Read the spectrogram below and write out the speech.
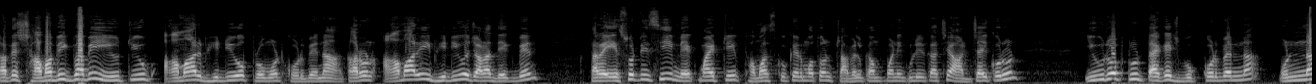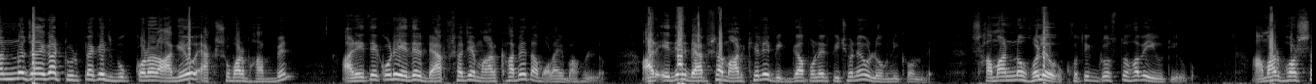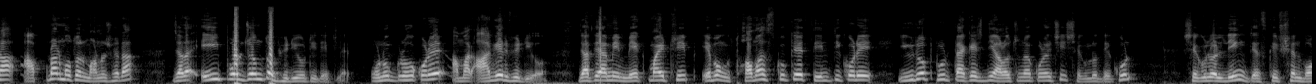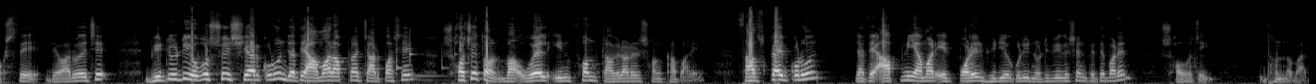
তাতে স্বাভাবিকভাবেই ইউটিউব আমার ভিডিও প্রমোট করবে না। কারণ আমার এই ভিডিও যারা দেখবেন, তারা SOTC make my trip Thomas কুকের মতন ট্রাভেল কোম্পানিগুলির কাছে আর্জাই করুন। ইউরোপ ট্যুর প্যাকেজ বুক করবেন না। অন্যান্য জায়গার ট্যুর প্যাকেজ বুক করার আগেও একশোবার ভাববেন। আর এতে করে এদের ব্যবসা যে মার খাবে তা বলাই বাহুল্য। আর এদের ব্যবসা মার খেলে বিজ্ঞাপনের পিছনেও লগ্নি কমবে। সামান্য হলেও ক্ষতিগ্রস্ত হবে ইউটিউব আমার ভরসা, আপনার মতন মানুষেরা যারা এই পর্যন্ত ভিডিওটি দেখলেন, অনুগ্রহ করে আমার আগের ভিডিও, যাতে আমি মেক মাই ট্রিপ এবং থমাস কুকের তিনটি করে ইউরোপ ট্যুর প্যাকেজ নিয়ে আলোচনা করেছি, সেগুলো দেখুন। সেগুলোর লিঙ্ক ডেসক্রিপশন বক্সে দেওয়া রয়েছে। ভিডিওটি অবশ্যই শেয়ার করুন, যাতে আমার আপনার চারপাশে সচেতন বা ওয়েল ইনফর্ম ট্রাভেলারের সংখ্যা বাড়ে। সাবস্ক্রাইব করুন, যাতে আপনি আমার এর পরের ভিডিওগুলির নোটিফিকেশন পেতে পারেন। সহজেই। ধন্যবাদ।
